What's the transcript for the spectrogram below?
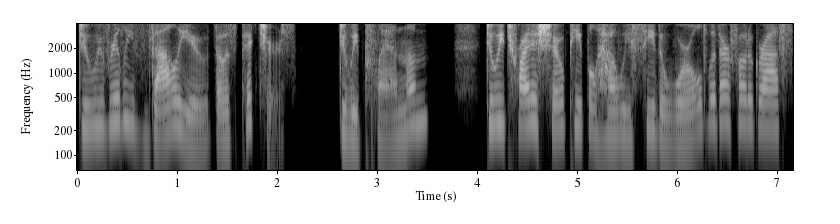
do we really value those pictures? Do we plan them? Do we try to show people how we see the world with our photographs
